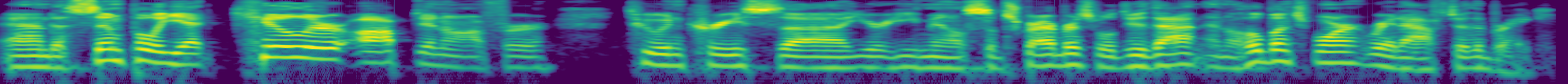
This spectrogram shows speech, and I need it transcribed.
and a simple yet killer opt in offer to increase uh, your email subscribers. We'll do that and a whole bunch more right after the break.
